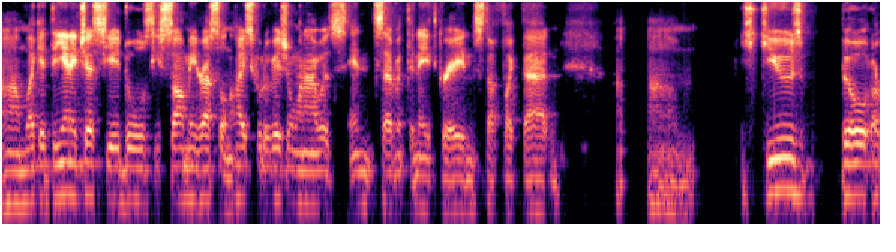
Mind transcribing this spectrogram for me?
Um, like at the NHSCA duels, he saw me wrestle in the high school division when I was in seventh and eighth grade and stuff like that. Um, Hughes built a,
